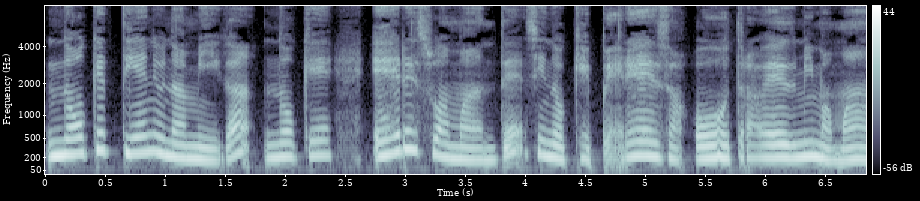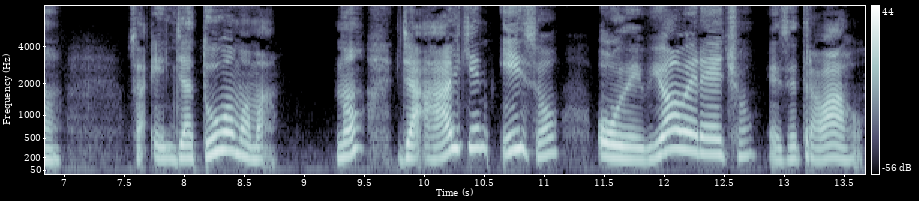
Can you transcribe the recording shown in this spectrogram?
no que tiene una amiga, no que eres su amante, sino que pereza, otra vez mi mamá. O sea, él ya tuvo mamá, ¿no? Ya alguien hizo o debió haber hecho ese trabajo.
